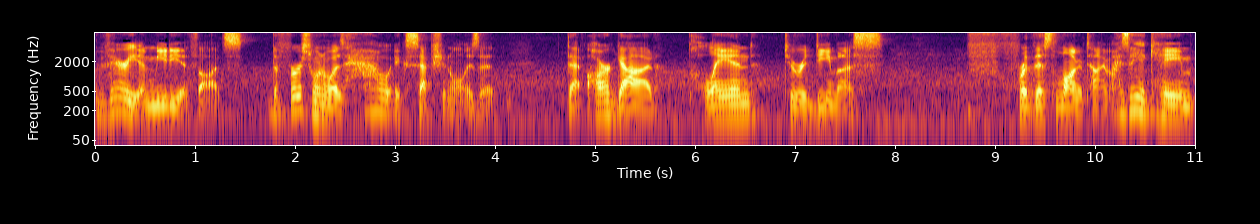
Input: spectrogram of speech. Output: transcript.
very immediate thoughts. The first one was, how exceptional is it that our God planned to redeem us for this long a time? Isaiah came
